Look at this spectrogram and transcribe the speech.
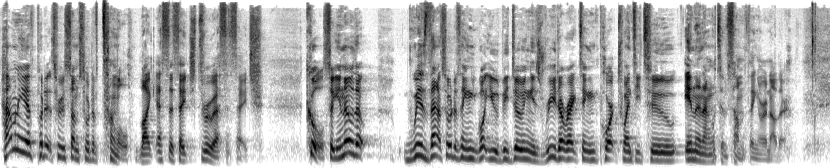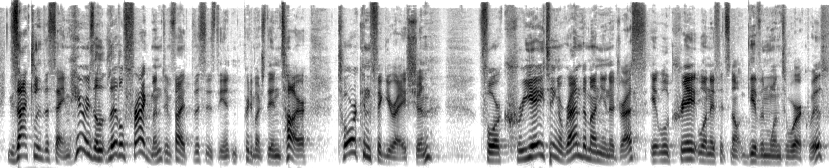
How many have put it through some sort of tunnel, like SSH through SSH? Cool. So you know that with that sort of thing, what you would be doing is redirecting port 22 in and out of something or another. Exactly the same. Here is a little fragment, in fact, this is the, pretty much the entire Tor configuration for creating a random onion address, it will create one if it's not given one to work with.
